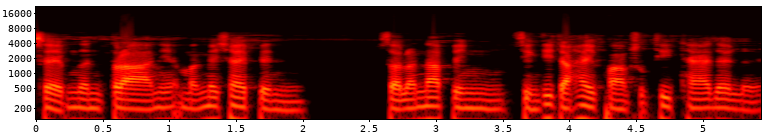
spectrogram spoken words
เสพเงินตราเนี่ยมันไม่ใช่เป็นสารณะเป็นสิ่งที่จะให้ความสุขที่แท้ได้เลย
